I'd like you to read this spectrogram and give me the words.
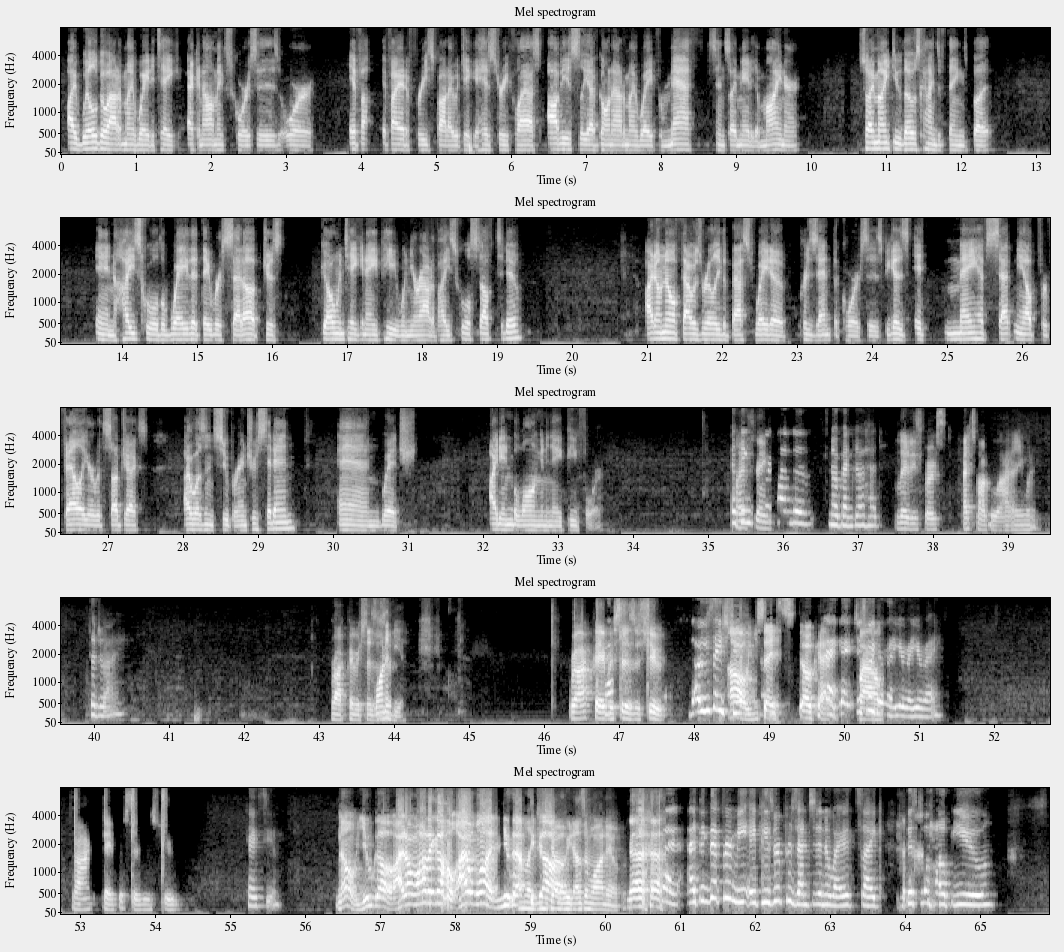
I will go out of my way to take economics courses or if if I had a free spot, I would take a history class. Obviously, I've gone out of my way for math since I made it a minor. So I might do those kinds of things, but in high school, the way that they were set up, just go and take an AP when you're out of high school stuff to do. I don't know if that was really the best way to present the courses because it may have set me up for failure with subjects I wasn't super interested in and which I didn't belong in an AP for. I I think, think- we're kind of no Ben, go ahead. Ladies first. I talk a lot anyway. So do I. Rock paper scissors. One of you. Rock, paper, scissors, shoot. Oh, you say shoot. Oh, you say okay. Okay, okay. Just Wow. you're right. You're right. You're right. Rock, paper, scissors, shoot. Okay, it's you. No, you go. I don't want to go. I won. You have I'm like, to go. go. He doesn't want to. I think that for me, APs were presented in a way it's like this will help you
